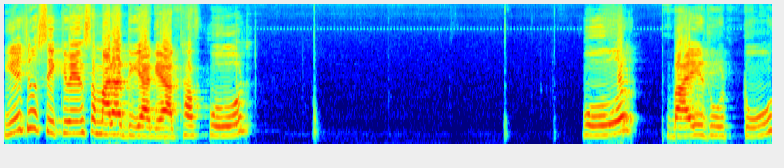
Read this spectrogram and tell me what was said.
ये जो सीक्वेंस हमारा दिया गया था four four by root two,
